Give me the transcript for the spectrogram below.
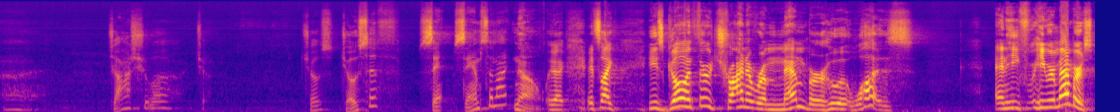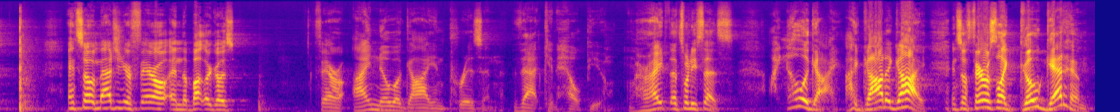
Uh, Joshua? Jo- Joseph? Sam- Samsonite? No. It's like he's going through trying to remember who it was. And he, he remembers, and so imagine you're Pharaoh, and the butler goes, Pharaoh, I know a guy in prison that can help you. All right? That's what he says. I know a guy. I got a guy. And so Pharaoh's like, go get him.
